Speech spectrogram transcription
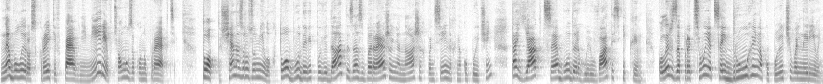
не були розкриті в певній мірі в цьому законопроекті. Тобто ще не зрозуміло, хто буде відповідати за збереження наших пенсійних накопичень та як це буде регулюватись і ким. Коли ж запрацює цей другий накопичувальний рівень.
